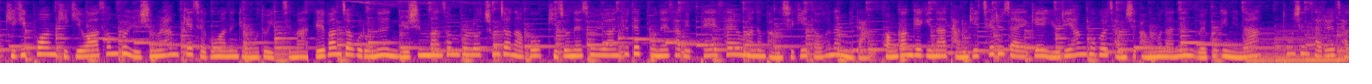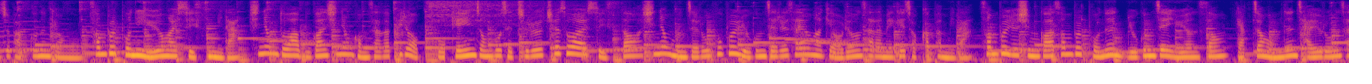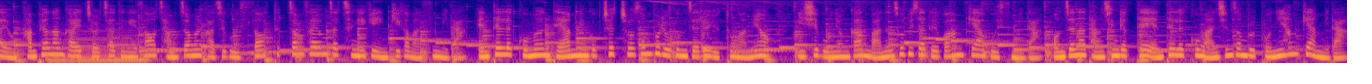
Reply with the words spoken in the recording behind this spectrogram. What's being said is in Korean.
기기 포함 기기와 선불 유심을 함께 제공하는 경우도 있지만 일반적으로는 유심만 선불로 충전하고 기존에 소유한 휴대폰에 삽입해 사용하는 방식이 더 흔합니다. 관광객이나 단기 체류자에게 유리 한국을 잠시 방문하는 외국인이나 통신사를 자주 바꾸는 경우 선불폰이 유용할 수 있습니다. 신용도와 무관 신용 검사가 필요 없고 개인정보 제출을 최소화할 수 있어 신용 문제로 후불 요금제를 사용하기 어려운 사람에게 적합합니다. 선불 유심과 선불폰은 요금제 유연성, 약정 없는 자유로운 사용, 간편한 가입 절차 등에서 장점을 가지고 있어 특정 사용자층에게 인기가 많습니다. 엔텔레콤은 대한민국 최초 선불 요금제를 유통하며 25년간 많은 소비자들과 함께하고 있습니다. 언제나 당신 곁에 엔텔레콤 안심 선불폰이 함께합니다.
